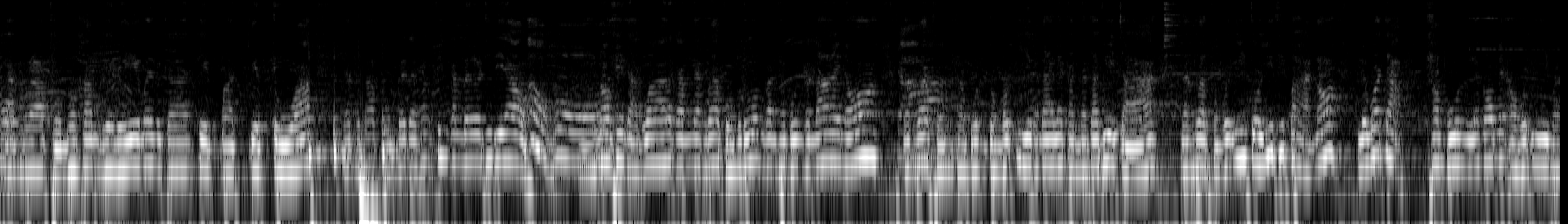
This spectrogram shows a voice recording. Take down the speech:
ผมนะครับผมเพราะค่ำคืนนี้ไม่มีการเก็บบัตรเก็บตั๋วนะครับผมได้ทั้งสิ้นกันเลยทีเดียวโอ้โหนอกจากว่าแล้วกันนะครับผมร่วมกันทำบุญกันได้เนาะนะครับผมทำบุญตรงเก้าอี้กันได้แล้วกันนะจ๊ะพี่จ๋านะครับผมเก้าอี้ตัว 20 บาทเนาะหรือว่าจะทำบุญแล้วก็ไม่เอาเก้าอี้มา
